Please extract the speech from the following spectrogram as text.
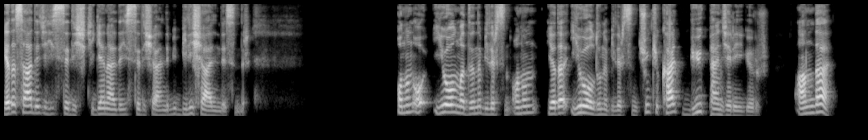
Ya da sadece hissediş ki genelde hissediş halinde bir biliş halindesindir. Onun o iyi olmadığını bilirsin. Onun ya da iyi olduğunu bilirsin. Çünkü kalp büyük pencereyi görür. Anda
